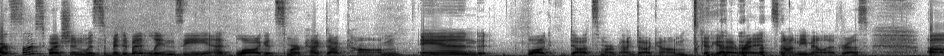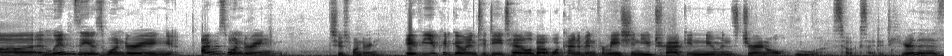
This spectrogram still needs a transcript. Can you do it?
Our first question was submitted by Lindsay at blog at smartpak.com and blog.smartpak.com. Got to get that right. It's not an email address. Uh, and Lindsay is wondering, I was wondering, she was wondering, if you could go into detail about what kind of information you track in Newman's journal. Ooh, I'm so excited to hear this.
